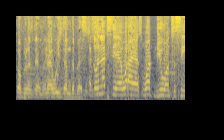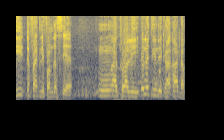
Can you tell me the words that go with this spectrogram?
God bless them, and I wish them the best. So next year, what I ask, what do you want to see differently from this year? Mm, actually, anything they can add up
